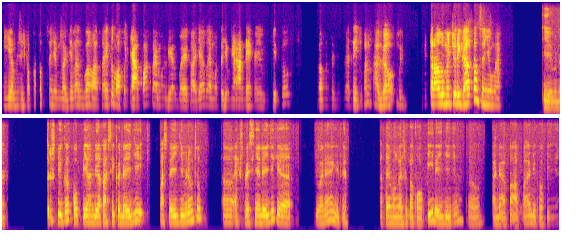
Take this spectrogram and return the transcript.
Iya bisa coklat senyum nggak jelas. Gua nggak tahu itu maksudnya apa. Atau emang dia baik aja. Atau emang senyumnya aneh kayak begitu. Gak ngerti juga sih. Cuman agak terlalu mencurigakan senyumnya. Iya benar. Terus juga kopi yang dia kasih ke Daiji pas Daiji minum tuh eh, ekspresinya Daiji kayak gimana gitu. Atau emang gak suka kopi Daijinya atau ada apa-apa di kopinya.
